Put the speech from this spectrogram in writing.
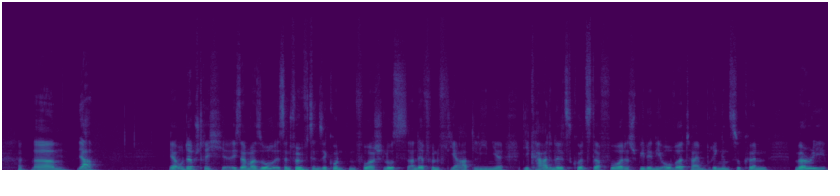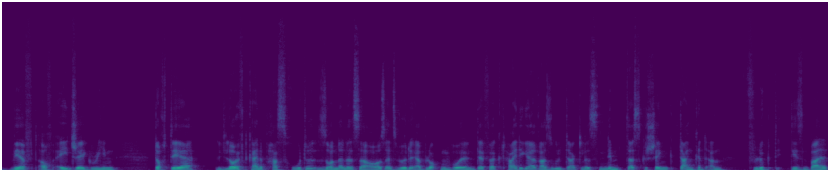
ähm, ja. Ja, unterm Strich, ich sag mal so, es sind 15 Sekunden vor Schluss an der 5-Yard-Linie. Die Cardinals kurz davor, das Spiel in die Overtime bringen zu können. Murray wirft auf AJ Green, doch der läuft keine Passroute, sondern es sah aus, als würde er blocken wollen. Der Verteidiger Rasul Douglas nimmt das Geschenk dankend an, pflückt diesen Ball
